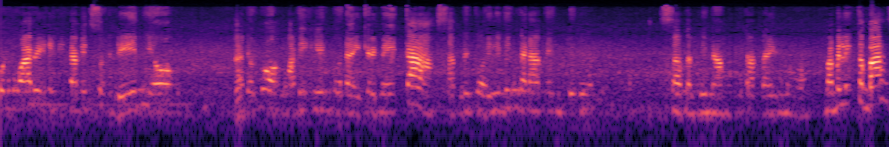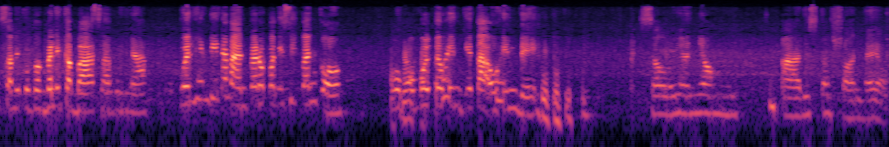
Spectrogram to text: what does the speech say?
kunwari hindi namin sundin yung ano mo, aminin mo na i-cremate ka. Sabi ko, ilibing na namin dito sa tabi ng tatay mo. Babalik ka ba? Sabi ko, babalik ka ba? Sabi niya, well, hindi naman, pero pag-isipan ko, kung pupultuhin kita o hindi. So, yun yung ah, discussion na yun.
